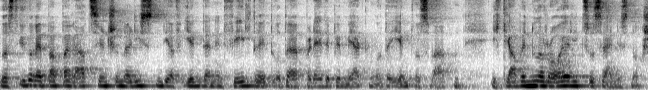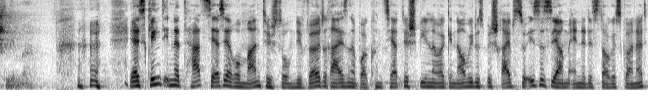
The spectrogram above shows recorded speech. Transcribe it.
Du hast überall Paparazzi und Journalisten, die auf irgendeinen Fehltritt oder eine blöde Bemerkung oder irgendwas warten. Ich glaube, nur Royal zu sein ist noch schlimmer. ja, es klingt in der Tat sehr, sehr romantisch, so um die Welt reisen, ein paar Konzerte spielen, aber genau wie du es beschreibst, so ist es ja am Ende des Tages gar nicht.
